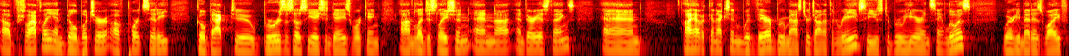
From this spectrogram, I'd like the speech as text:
of Schlafly and Bill Butcher of Port City go back to Brewers Association days working on legislation and uh, and various things. And I have a connection with their brewmaster, Jonathan Reeves. He used to brew here in St. Louis, where he met his wife,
